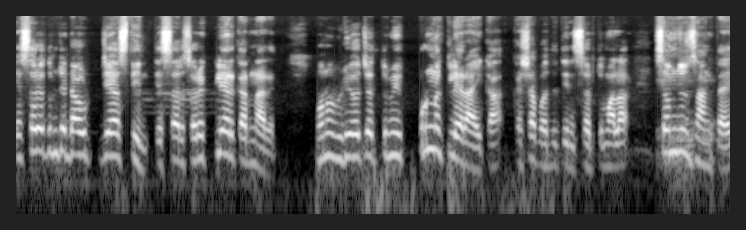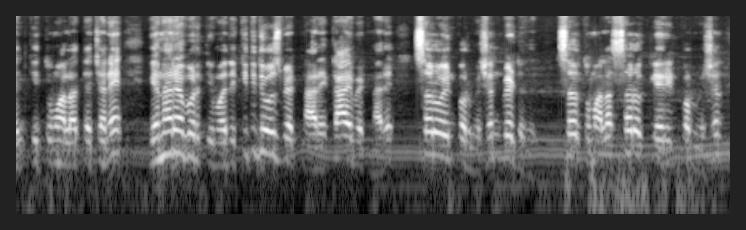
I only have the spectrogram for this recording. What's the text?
हे सर्व तुमचे डाऊट जे असतील ते सर सर्व क्लिअर करणार आहेत. म्हणून व्हिडिओचे तुम्ही पूर्ण क्लिअर ऐका कशा पद्धतीने सर तुम्हाला समजून सांगतायत की तुम्हाला त्याच्याने येणाऱ्या भरतीमध्ये किती दिवस भेटणार आहे काय भेटणार आहे सर्व इन्फॉर्मेशन भेटत सर तुम्हाला सर्व क्लिअर इन्फॉर्मेशन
